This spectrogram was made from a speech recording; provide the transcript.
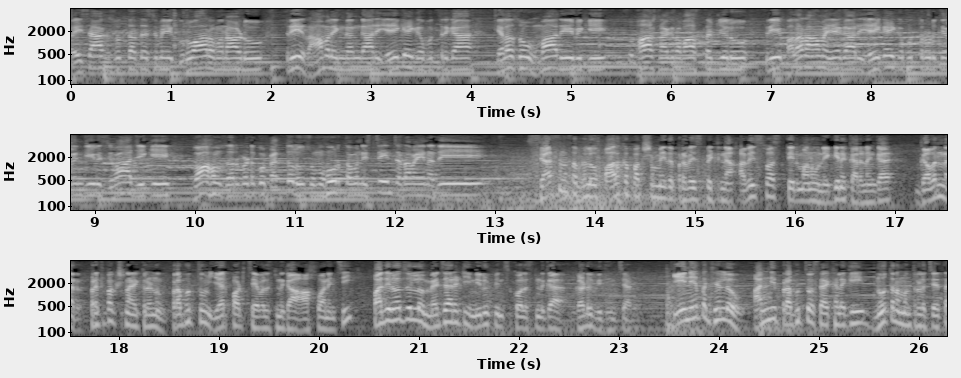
వైశాఖ శుద్ధ దశమి గురువారం నాడు శ్రీ రామలింగం గారి ఏకైక పుత్రిక చెలసో ఉమాదేవికి సుభాష్ నగర వాస్తవ్యులు శ్రీ బలరామయ్య గారి ఏకైక పుత్రుడు చిరంజీవి శివాజీకి వివాహం జరుపుటకు పెద్దలు సుముహూర్తం నిశ్చయించడమైనది. శాసనసభలో పాలకపక్షం మీద ప్రవేశపెట్టిన అవిశ్వాస తీర్మానం నెగ్గిన కారణంగా గవర్నర్ ప్రతిపక్ష నాయకులను ప్రభుత్వం ఏర్పాటు చేయవలసిందిగా ఆహ్వానించి పది రోజుల్లో మెజారిటీ నిరూపించుకోవాల్సిందిగా గడువు విధించారు. ఈ నేపథ్యంలో అన్ని ప్రభుత్వ శాఖలకి నూతన మంత్రుల చేత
